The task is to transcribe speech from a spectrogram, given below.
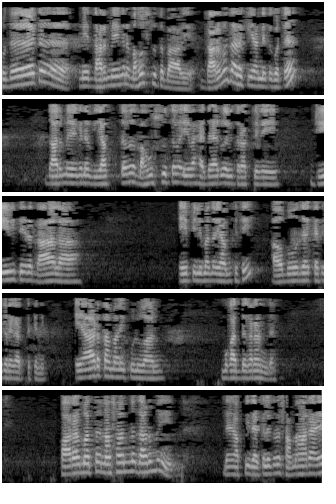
හොඳට මේ ධර්මයේ ගැන බහුශෘතභාවය ධර්මදර කියන්නේ එතකොට ධර්මයේ ගැන වියක්තව බහුශෘතව ඒවා හැදෑරුව විතරක් නෙවෙයි ජීවිතේට දාලා ඒ පිළිබඳව යම්කිසි අවබෝධයක් ඇති කරගත්ත කෙනෙක්. එයාට තමයි පුළුවන් මොකද්ද කරන්න? පරමත නසන්න ධර්මයෙන්. දැන් අපි දැකලා තියෙන සමහර අය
